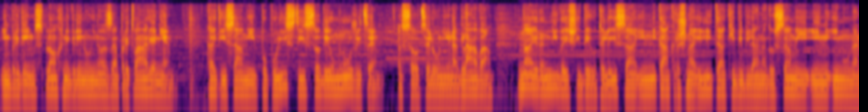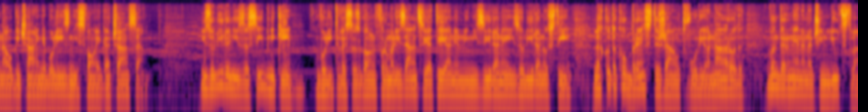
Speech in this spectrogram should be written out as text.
In pri tem sploh ne gre nujno za pretvarjanje, kajti sami populisti so del množice, so celo njena glava, najranljivejši del telesa in nikakršna elita, ki bi bila nad vsemi in imuna na običajne bolezni svojega časa. Izolirani zasebniki, volitve so zgolj formalizacija te anonimizirane izoliranosti, lahko tako brez težav tvorijo narod, vendar ne na način ljudstva.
